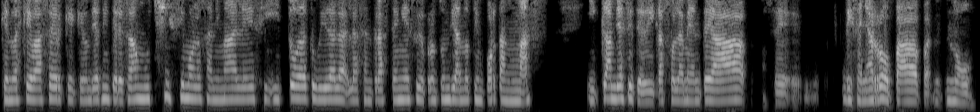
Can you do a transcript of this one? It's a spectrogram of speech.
que no es que va a ser que, que un día te interesaban muchísimo los animales y, toda tu vida la, centraste en eso y de pronto un día no te importan más y cambias y te dedicas solamente a, no sé, diseñar ropa, no.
